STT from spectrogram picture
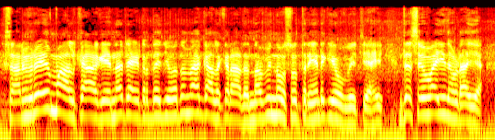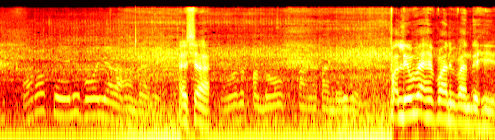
ਕਿਸਾਨ ਵੀਰੇ ਇਹ ਮਾਲਕ ਆ ਗਏ ਨਾ ਟਰੈਕਟਰ ਦੇ ਜੋ ਤਾਂ ਮੈਂ ਗੱਲ ਕਰਾ ਦਿੰਦਾ ਵੀ 963 ਕਿਉਂ ਵੇਚਿਆ ਸੀ। ਦੱਸਿਓ ਭਾਜੀ ਥੋੜਾ ਜਿਹਾ। ਸਾਰਾ ਤੇਲ ਹੀ ਬਹੁਤ ਜ਼ਿਆਦਾ ਹੁੰਦਾ ਹੈ ਅੱਛਾ। ਉਹ ਤਾਂ ਪੱਲੋਂ ਪਾਣੇ ਪੈਂਦੇ ਸੀ। ਪੱਲਿਓਂ ਪੈਸੇ ਪਾਣੀ ਪੈਂਦੇ ਸੀ।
